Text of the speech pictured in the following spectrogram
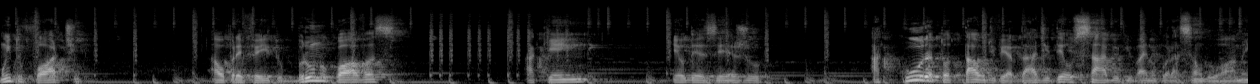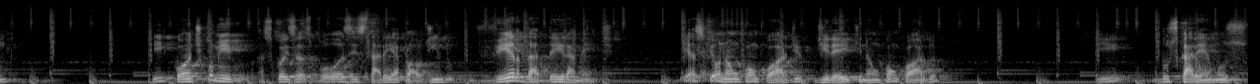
muito forte ao prefeito Bruno Covas, a quem eu desejo a cura total de verdade, Deus sabe o que vai no coração do homem. E conte comigo, as coisas boas estarei aplaudindo verdadeiramente. E as que eu não concorde, direi que não concordo e buscaremos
